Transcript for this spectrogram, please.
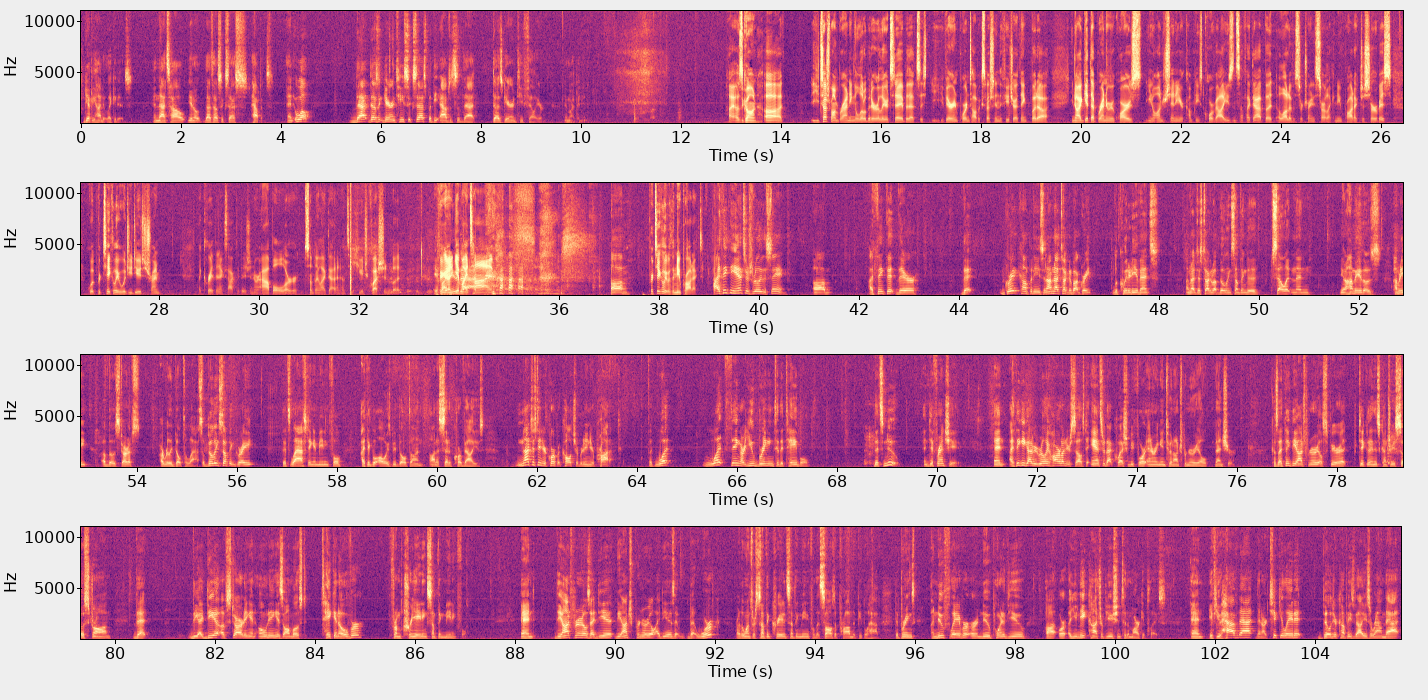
get behind it like it is. And that's how, you know, that's how success happens. And well, that doesn't guarantee success, but the absence of that does guarantee failure, in my opinion. Hi, how's it going? Uh, you touched on branding a little bit earlier today, but that's a very important topic, especially in the future, I think. But uh, you know, I get that branding requires you know understanding your company's core values and stuff like that. But a lot of us are trying to start like a new product or service. What particularly would you do to try and like create the next Activision or Apple or something like that? I know it's a huge question, but If figured I I'd knew get my time. um, particularly with a new product. I think the answer is really the same. Um, I think that they're that great companies, and I'm not talking about great liquidity events. I'm not just talking about building something to sell it and then, you know, how many of those how many of those startups are really built to last? So building something great that's lasting and meaningful, I think will always be built on on a set of core values. Not just in your corporate culture, but in your product. Like what what thing are you bringing to the table that's new and differentiating. And I think you got to be really hard on yourselves to answer that question before entering into an entrepreneurial venture. Because I think the entrepreneurial spirit, particularly in this country, is so strong that the idea of starting and owning is almost taken over from creating something meaningful. And the entrepreneurial idea, the entrepreneurial ideas that, that work are the ones where something created something meaningful that solves a problem that people have, that brings a new flavor or a new point of view uh, or a unique contribution to the marketplace. And if you have that, then articulate it, build your company's values around that,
